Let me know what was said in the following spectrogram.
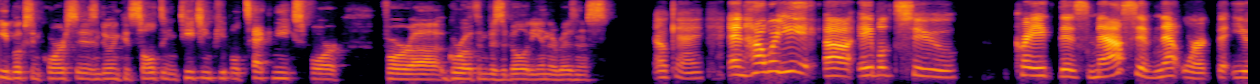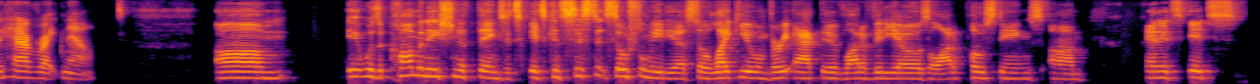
ebooks and courses and doing consulting, teaching people techniques for for uh, growth and visibility in their business. Okay. And how were you uh, able to create this massive network that you have right now? Um, it was a combination of things. It's it's consistent social media. So like you, I'm very active. A lot of videos, a lot of postings, um, and it's it's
